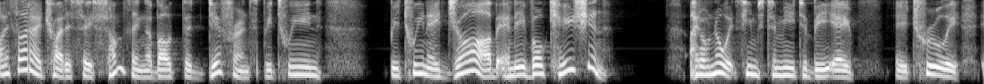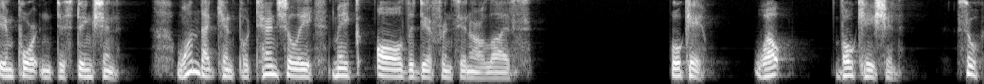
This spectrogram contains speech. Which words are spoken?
I thought I'd try to say something about the difference between between a job and a vocation. I don't know, it seems to me to be a a truly important distinction, one that can potentially make all the difference in our lives. Okay, well, vocation. So,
